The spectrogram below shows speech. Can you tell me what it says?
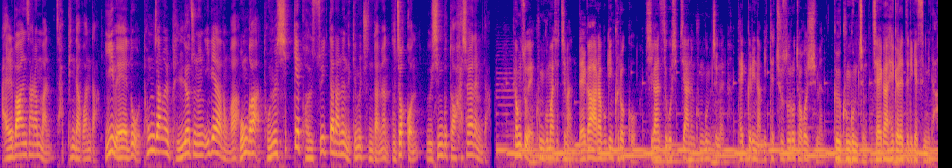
알바한 사람만 잡힌다고 한다. 이 외에도 통장을 빌려주는 일이라던가 뭔가 돈을 쉽게 벌 수 있다라는 느낌을 준다면 무조건 의심부터 하셔야 됩니다. 평소에 궁금하셨지만 내가 알아보긴 그렇고 시간 쓰고 싶지 않은 궁금증을 댓글이나 밑에 주소로 적어주시면 그 궁금증 제가 해결해 드리겠습니다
